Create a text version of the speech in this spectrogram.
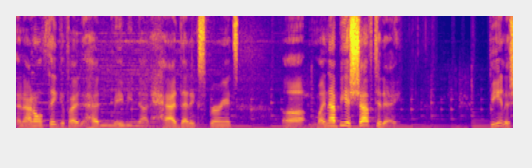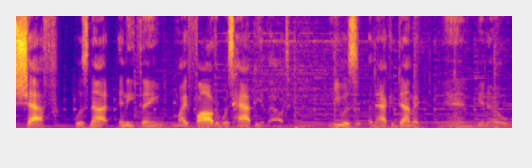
And I don't think if I hadn't maybe not had that experience, uh, might not be a chef today. Being a chef was not anything my father was happy about. He was an academic and, you know,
